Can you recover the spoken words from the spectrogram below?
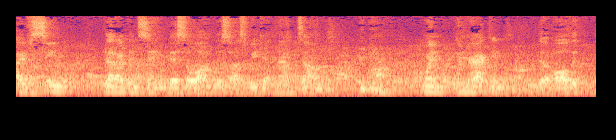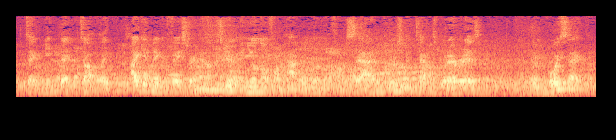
I've seen that I've been saying this a lot this last weekend that um, when when you're acting, the, all the technique that you're taught, like I can make a face right now too, and you'll know if I'm happy, you'll know if I'm sad, if there's contempt, whatever it is. Voice acting,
